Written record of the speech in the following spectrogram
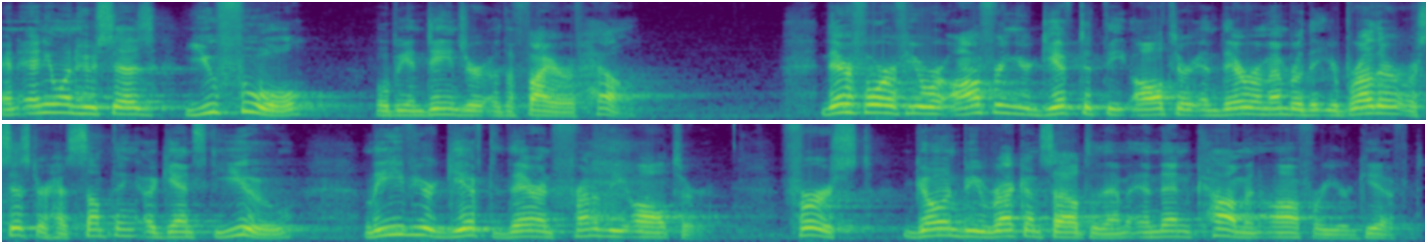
and anyone who says, You fool, will be in danger of the fire of hell. Therefore, if you are offering your gift at the altar and there remember that your brother or sister has something against you, leave your gift there in front of the altar. First, go and be reconciled to them, and then come and offer your gift.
